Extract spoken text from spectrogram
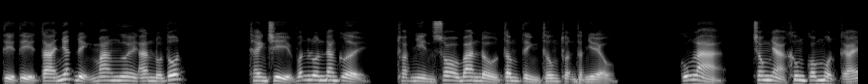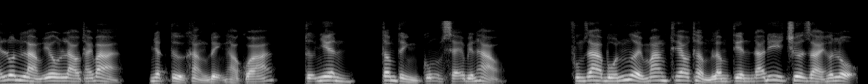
tỷ tỷ ta nhất định mang ngươi ăn đồ tốt. Thành chỉ vẫn luôn đang cười, thoạt nhìn so ban đầu tâm tình thông thuận thật nhiều. Cũng là, trong nhà không có một cái luôn làm yêu lao thái bà, nhật tử khẳng định hảo quá, tự nhiên, tâm tình cũng sẽ biến hảo. Phùng ra bốn người mang theo thẩm lâm tiên đã đi chưa dài hơn lộ,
